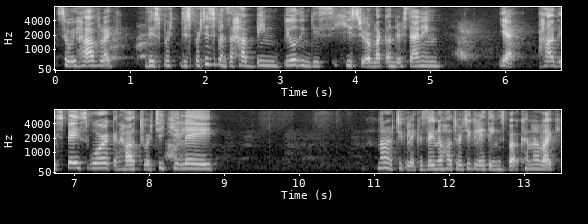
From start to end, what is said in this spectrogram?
so we have like these, these participants that have been building this history of like understanding, yeah, how the space work and how to articulate, not articulate because they know how to articulate things, but kind of like,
